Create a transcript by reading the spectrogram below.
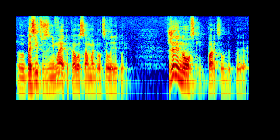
Э, Позицию занимает, у кого самая оголтелая риторика? Жириновский, партия ЛДПР.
